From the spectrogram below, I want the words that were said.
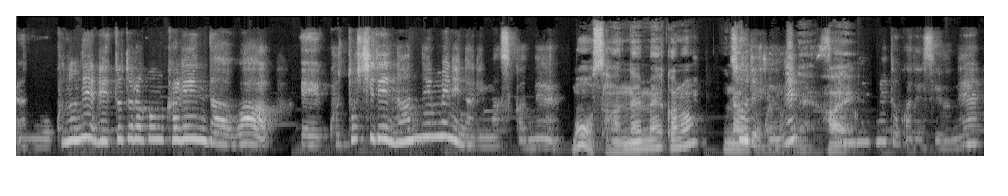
あのこのねレッドドラゴンカレンダーは、えー、今年で何年目になりますかね？もう三年目かな？なそうですよね。はい。年目とかですよね。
